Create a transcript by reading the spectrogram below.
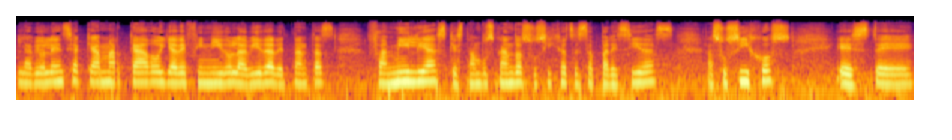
la violencia que ha marcado y ha definido la vida de tantas familias que están buscando a sus hijas desaparecidas, a sus hijos. Este,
